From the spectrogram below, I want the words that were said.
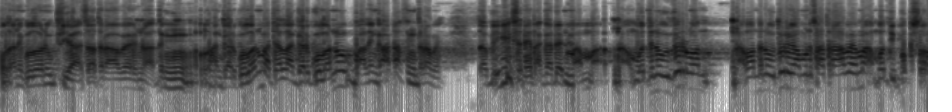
Mulane kula nu biasa terawih nak teng langgar kula padahal langgar kula nu paling kathah sing terawih. Tapi iki sering tak kandani mama. Nak mboten udzur, nak wonten udzur ya mun sak terawih mak mun dipaksa.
